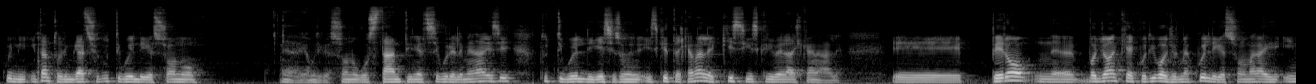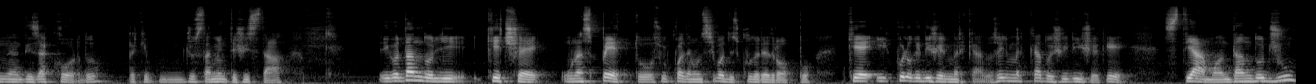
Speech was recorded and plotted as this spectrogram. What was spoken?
Quindi intanto ringrazio tutti quelli che sono eh, che sono costanti nel seguire le mie analisi, tutti quelli che si sono iscritti al canale e chi si iscriverà al canale. E, però eh, voglio anche ecco, rivolgermi a quelli che sono magari in disaccordo, perché giustamente ci sta, ricordandogli che c'è un aspetto sul quale non si può discutere troppo, che è il, quello che dice il mercato. Se il mercato ci dice che stiamo andando giù,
